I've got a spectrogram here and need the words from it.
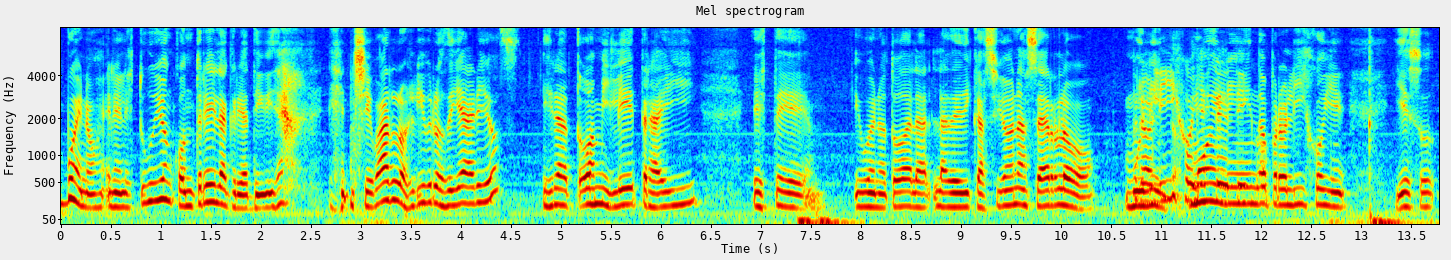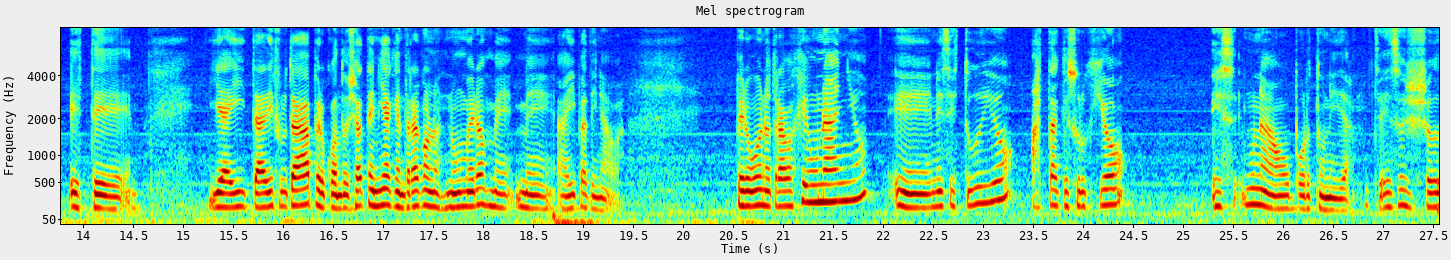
Bueno, en el estudio encontré la creatividad en llevar los libros diarios, era toda mi letra ahí, este, y bueno, toda la, dedicación a hacerlo muy lindo, muy lindo, prolijo y, y, eso, este, y ahí está disfrutaba, pero cuando ya tenía que entrar con los números, me, me ahí patinaba. Pero bueno, trabajé un año eh, en ese estudio hasta que surgió es una oportunidad. Eso yo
